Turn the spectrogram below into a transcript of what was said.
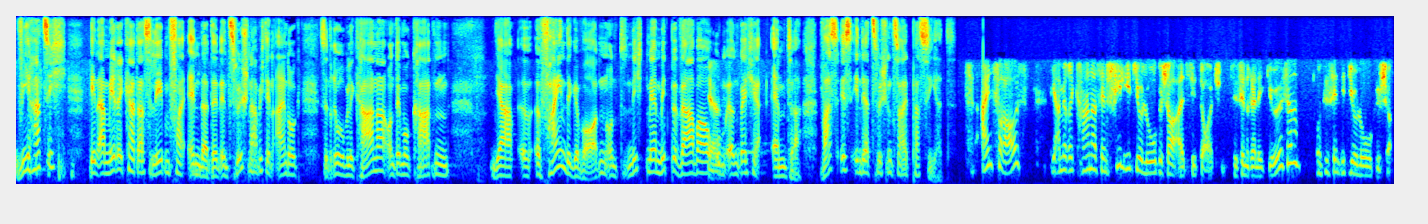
Wie hat sich in Amerika das Leben verändert? Denn inzwischen habe ich den Eindruck, sind Republikaner und Demokraten ja äh, äh, Feinde geworden und nicht mehr Mitbewerber ja. um irgendwelche Ämter. Was ist in der Zwischenzeit passiert? Eins voraus, die Amerikaner sind viel ideologischer als die Deutschen. Sie sind religiöser und sie sind ideologischer.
